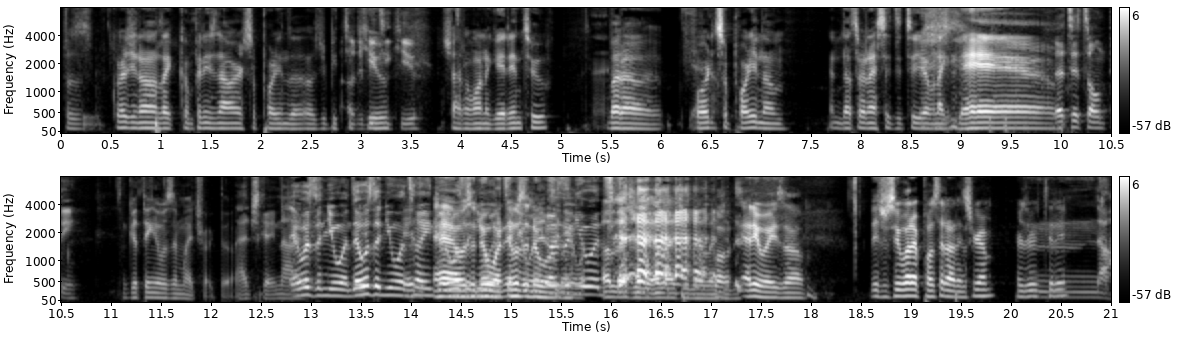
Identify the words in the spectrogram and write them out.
those, of course, you know, like companies now are supporting the LGBTQ, LGBTQ. which I don't want to get into. But uh, Ford supporting them. And that's when I said it to you. I'm like, damn. That's its own thing. Good thing it was in my truck though. I just kidding. Nah, It was a new one. There was a new one. It- telling you Yeah, it was a new one. It was a new one. It was a new one. Allegedly, allegedly, Well, anyways, um, did you see what I posted on Instagram earlier today? Mm, No,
